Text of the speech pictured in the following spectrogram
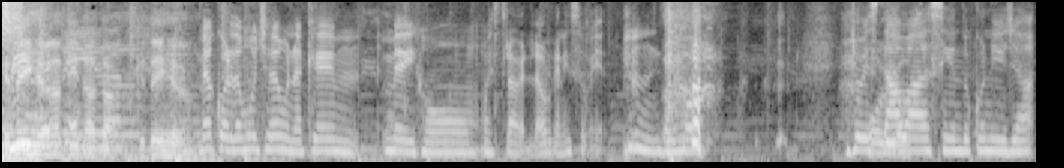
¿Qué te dijeron a ti, Nata? ¿Qué te dijeron? Me acuerdo mucho de una que mm, me dijo, muestra, a ver, la organizo bien. dijo, yo estaba haciendo con ella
